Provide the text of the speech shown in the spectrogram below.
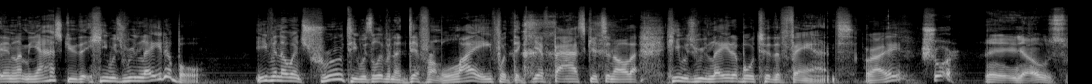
and let me ask you, that he was relatable. Even though in truth he was living a different life with the gift baskets and all that, he was relatable to the fans, right? Sure. Eh, you know, was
